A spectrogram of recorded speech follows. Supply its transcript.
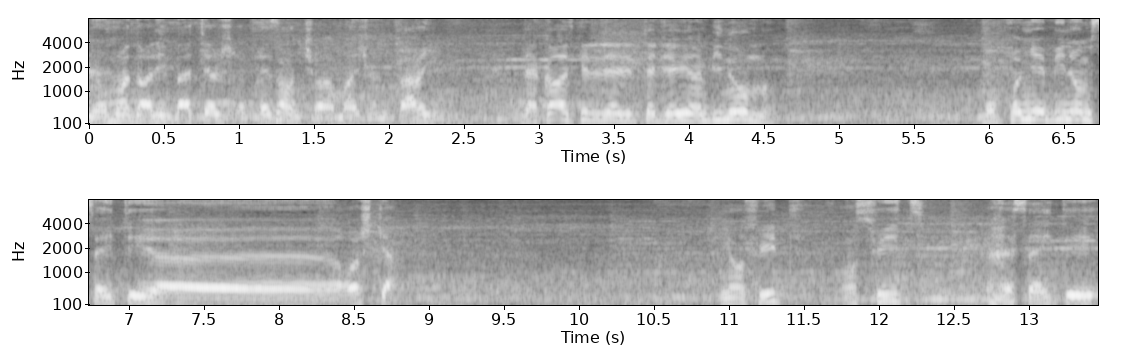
Mais au moins dans les battles, je représente, tu vois. Moi, je viens de Paris. D'accord, est-ce que déjà- t'as déjà eu un binôme? Mon premier binôme, ça a été euh, Rochka. Et ensuite? Ensuite, ça a été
